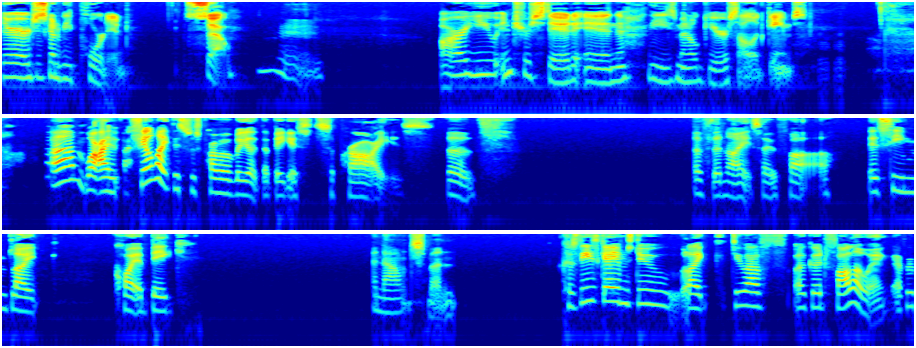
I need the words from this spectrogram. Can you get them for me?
They're just going to be ported. So, Hmm. are you interested in these Metal Gear Solid games? Um, well, I, I feel like this was probably like the biggest surprise of of the night so far. It seemed like quite a big announcement because these games do like do have a good following. Every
